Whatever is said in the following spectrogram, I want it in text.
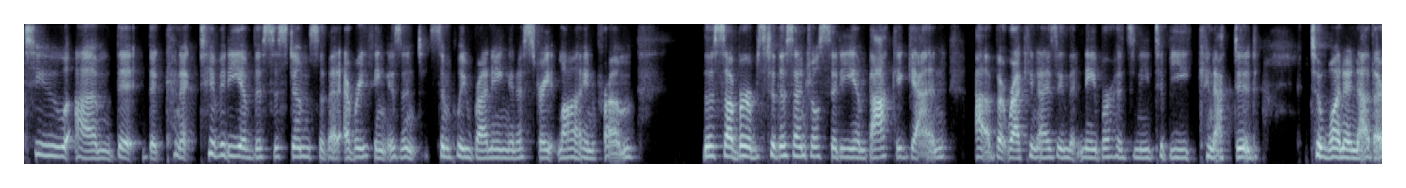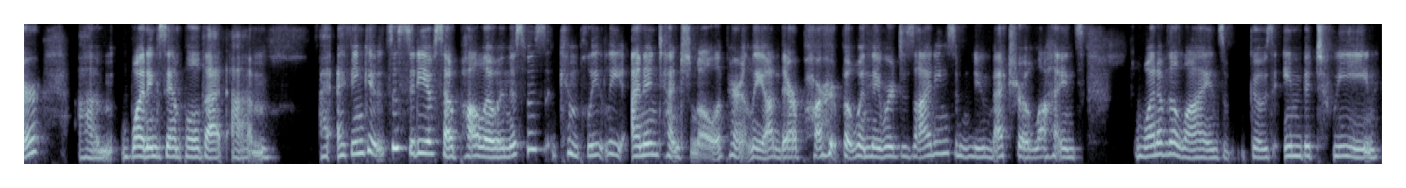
to um, the, the connectivity of the system so that everything isn't simply running in a straight line from the suburbs to the central city and back again, uh, but recognizing that neighborhoods need to be connected to one another. Um, one example that um, I, I, think it's the city of Sao Paulo, and this was completely unintentional, apparently, on their part, but when they were designing some new metro lines, one of the lines goes in between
